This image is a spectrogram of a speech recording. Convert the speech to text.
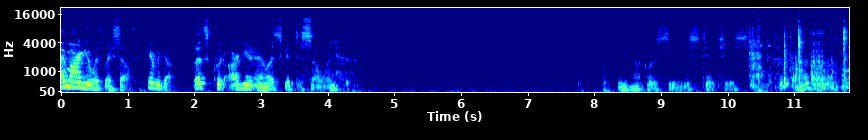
I'm arguing with myself. Here we go. Let's quit arguing and let's get to sewing. You're not going to see these stitches. Don't argue with me.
